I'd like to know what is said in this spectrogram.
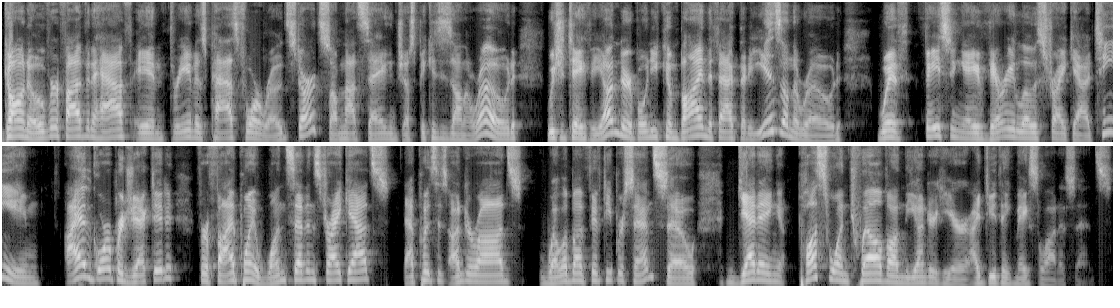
gone over five and a half in three of his past four road starts. So I'm not saying just because he's on the road, we should take the under. But when you combine the fact that he is on the road with facing a very low strikeout team, I have Gore projected for 5.17 strikeouts. That puts his under odds well above 50%. So getting plus 112 on the under here, I do think makes a lot of sense.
